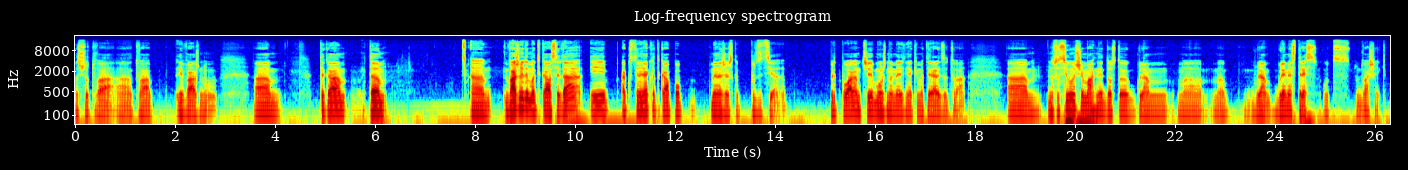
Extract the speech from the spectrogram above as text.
защото това, а, това е важно. А, така, та, а, важно е да има такава среда и ако сте на някаква такава по-менеджерска позиция, предполагам, че може да намерите някакви материали за това. А, но със сигурност ще махне доста голям, ма, ма, голям големия стрес от, от вашия екип.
